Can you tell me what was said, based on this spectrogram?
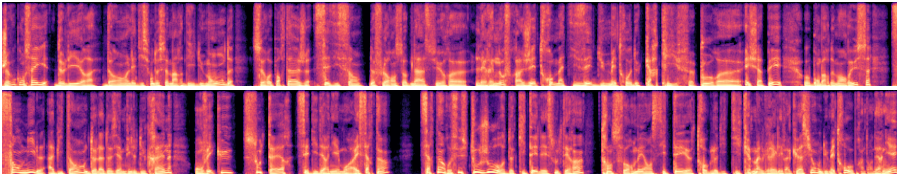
Je vous conseille de lire dans l'édition de ce mardi du Monde ce reportage saisissant de Florence Obna sur euh, les naufragés traumatisés du métro de Kharkiv. Pour euh, échapper au bombardement russe, 100 000 habitants de la deuxième ville d'Ukraine ont vécu sous terre ces dix derniers mois. Et certains, certains refusent toujours de quitter les souterrains transformée en cité troglodytique. Malgré l'évacuation du métro au printemps dernier,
